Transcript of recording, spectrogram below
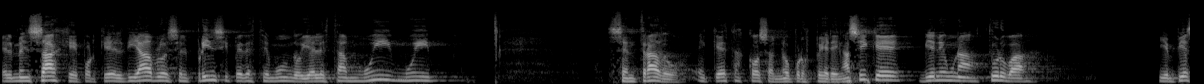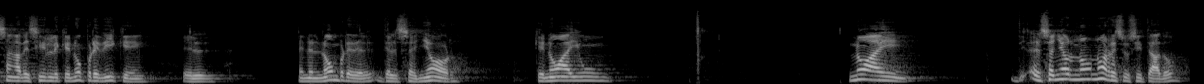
el mensaje, porque el diablo es el príncipe de este mundo y él está muy, muy centrado en que estas cosas no prosperen. Así que viene una turba y empiezan a decirle que no prediquen en el nombre del Señor, que no hay un... No hay El Señor no ha resucitado.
